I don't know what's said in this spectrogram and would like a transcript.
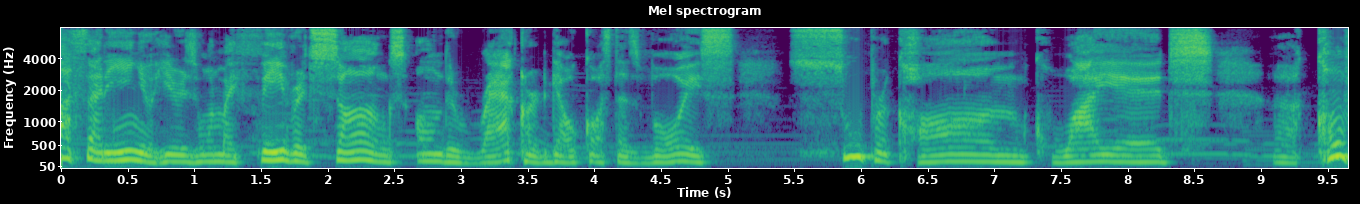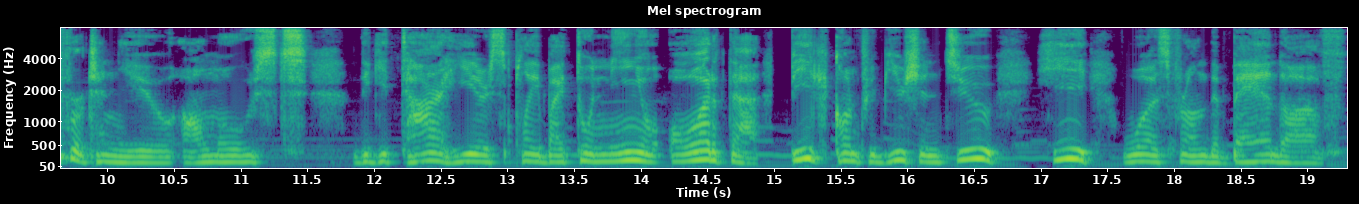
Passarinho here is one of my favorite songs on the record, Gal Costa's voice. Super calm, quiet, uh, comforting you almost. The guitar here is played by Toninho Horta. Big contribution too. He was from the band of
